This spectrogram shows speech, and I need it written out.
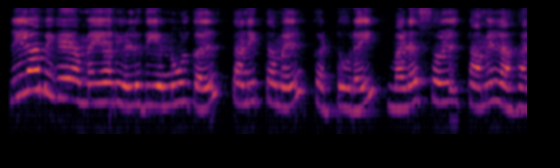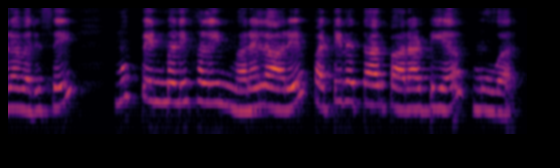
நீலாம்பிகை அம்மையார் எழுதிய நூல்கள் தனித்தமிழ் கட்டுரை வடசொல் தமிழ் அகரவரிசை முப்பெண்மணிகளின் வரலாறு பட்டினத்தார் பாராட்டிய மூவர்.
